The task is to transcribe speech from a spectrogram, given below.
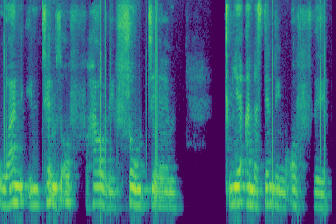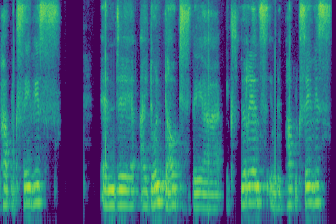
One, in terms of how they've showed um, clear understanding of the public service. And uh, I don't doubt their experience in the public service.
